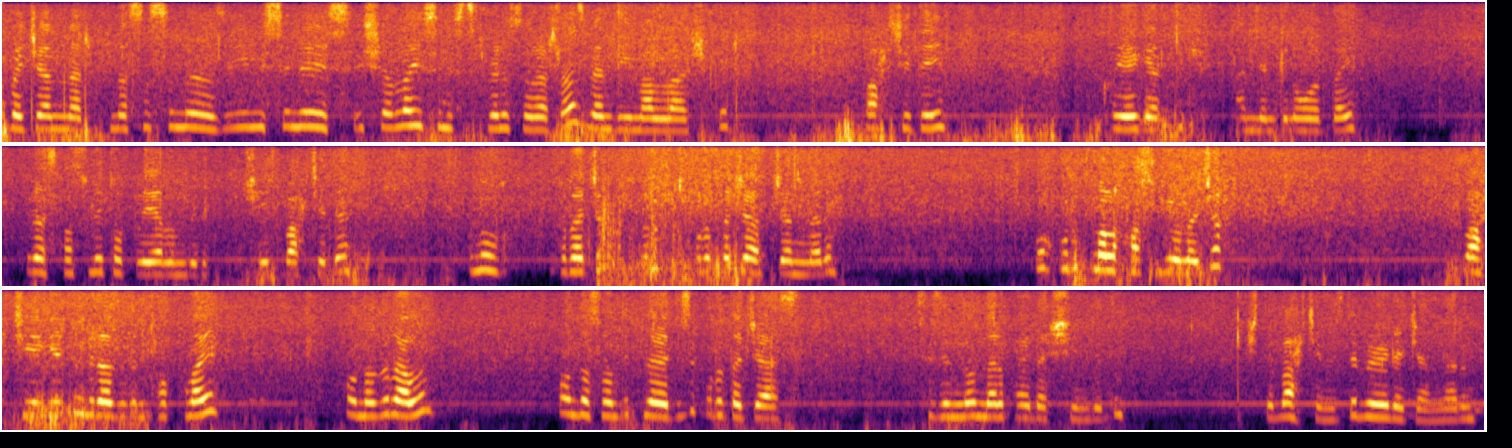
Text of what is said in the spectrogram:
Merhaba canlar. Nasılsınız? İyi misiniz? İnşallah iyisinizdir. Beni sorarsanız ben deyim Allah'a şükür. Bahçedeyim. Köye geldik. Annem gün oradayım. Biraz fasulye toplayalım dedik şey bahçede. Bunu kıracak, kırıp kurutacağız canlarım. Bu kurutmalı fasulye olacak. Bahçeye girdim biraz dedim toplayayım. Onu kıralım. Ondan sonra diplere dizip kurutacağız. Sizinle onları paylaşayım dedim. İşte bahçemizde böyle canlarım.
